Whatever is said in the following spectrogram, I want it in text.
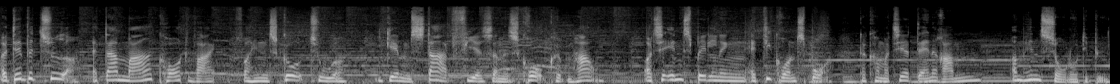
Og det betyder, at der er meget kort vej fra hendes gåture igennem start 80'ernes grå København og til indspilningen af de grundspor, der kommer til at danne rammen om hendes solodebut.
